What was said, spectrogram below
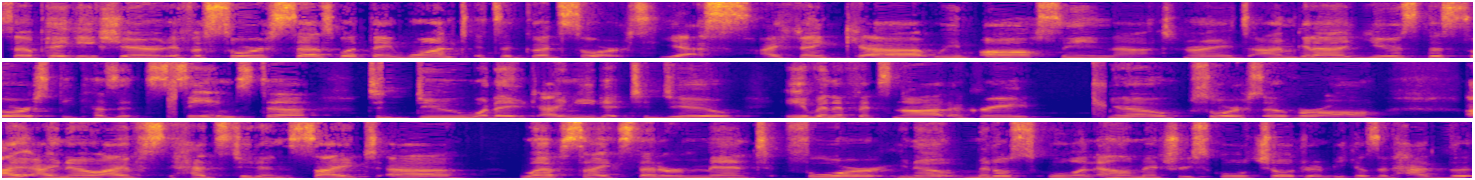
So Peggy shared, if a source says what they want, it's a good source. Yes, I think uh, we've all seen that, right? I'm gonna use this source because it seems to, to do what I, I need it to do, even if it's not a great, you know, source overall. I, I know I've had students cite uh, websites that are meant for, you know, middle school and elementary school children because it had the,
